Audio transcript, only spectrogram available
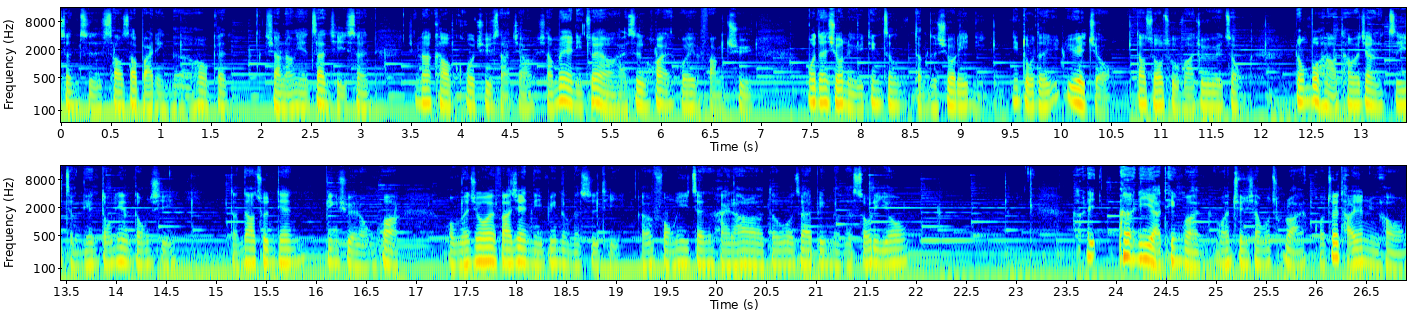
身子，搔搔白领的耳后跟。小狼也站起身，将他靠过去撒娇：“小妹，你最好还是快回房去。”莫丹修女一定正等着修理你，你躲得越久，到时候处罚就越重。弄不好，她会叫你吃一整天冬天的东西。等到春天冰雪融化，我们就会发现你冰冷的尸体，而缝衣针还牢牢地握在冰冷的手里哟。莉莉亚听完，完全想不出来。我最讨厌女红，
